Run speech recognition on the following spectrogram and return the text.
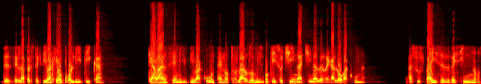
desde la perspectiva geopolítica que avance mi, vacuna en otros lados. Lo mismo que hizo China. China le regaló vacuna a sus países vecinos.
